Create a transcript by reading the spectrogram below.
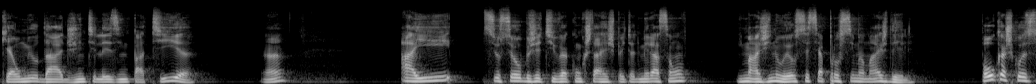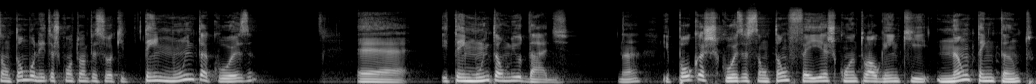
que é humildade, gentileza e empatia, né? aí, se o seu objetivo é conquistar respeito e admiração, imagino eu, você se aproxima mais dele. Poucas coisas são tão bonitas quanto uma pessoa que tem muita coisa é, e tem muita humildade. Né? E poucas coisas são tão feias quanto alguém que não tem tanto,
